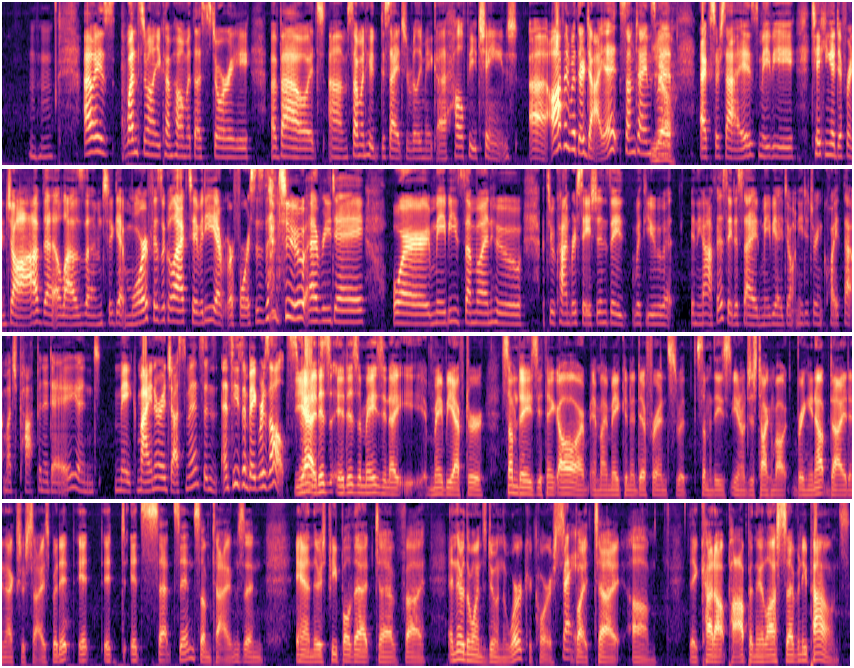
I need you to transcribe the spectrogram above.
I always, once in a while, you come home with a story about um, someone who decided to really make a healthy change, uh, often with their diet, sometimes Yeah. with exercise, maybe taking a different job that allows them to get more physical activity or forces them to every day. Or maybe someone who, through conversations they with you in the office, they decide maybe I don't need to drink quite that much pop in a day and make minor adjustments and, and see some big results. Yeah, it is. It is amazing. I maybe after some days you think, oh, am I making a difference with some of these? You know, just talking about bringing up diet and exercise, but it it it it sets in sometimes, and and there's people that have, uh, and they're the ones doing the work, of course. Right. But uh, um, they cut out pop and they lost seventy pounds.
